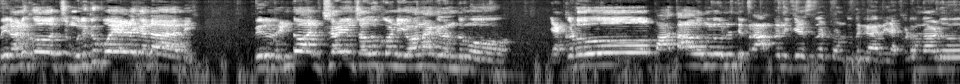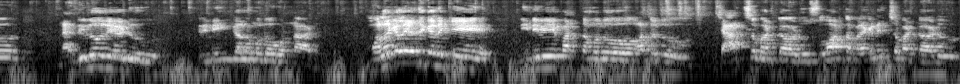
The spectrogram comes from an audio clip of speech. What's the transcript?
మీరు అనుకోవచ్చు మునిగిపోయాడు కదా అని. మీరు రెండో అధ్యాయం చదువుకోండి యోనా గ్రంథము. ఎక్కడో పాతాళంలో నుండి ప్రార్థన చేసినట్టు ఉంటుంది కానీ ఎక్కడున్నాడు? నదిలో లేడు త్రిమింగళములో ఉన్నాడు. మొలగలేదు కనుక నినివే పట్టణములో అతడు చేర్చబడ్డాడు సువార్త ప్రకటించబడ్డాడు.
